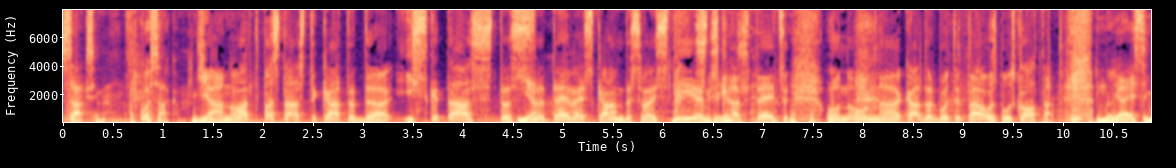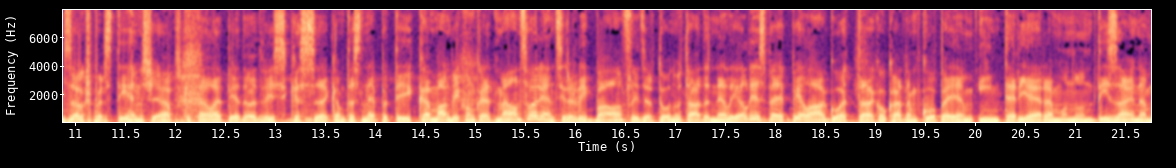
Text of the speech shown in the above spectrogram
Sāksim. Ar ko sākam? Jā, nu, pastāsti, kā tad uh, izskatās tas Jā. TV skandas vai stieņas, kā tu teici, un, un uh, kāda varbūt ir tā uzbūves kvalitāte. Nu, jā, es viņu saukšu par stieņu šajā apskatā, lai piedod visi, kas, kam tas nepatīk. Man bija konkrēti melns variants, ir arī balts, līdz ar to nu, tāda neliela iespēja pielāgot uh, kaut kādam kopējam interjeram un, un dizainam.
